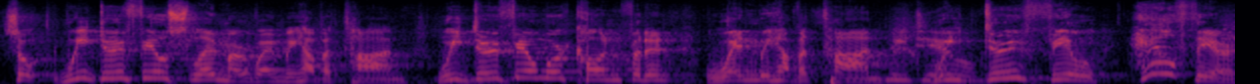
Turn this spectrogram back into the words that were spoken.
So we do feel slimmer when we have a tan. We do feel more confident when we have a tan. We do. We do feel healthier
